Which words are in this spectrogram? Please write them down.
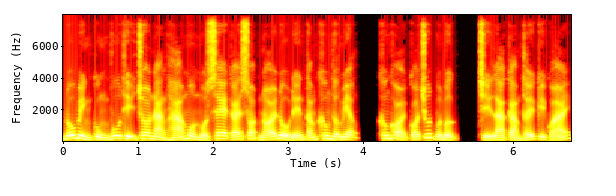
Đỗ Bình cùng Vu thị cho nàng há mồm một xe cái sọt nói đổ đến cắm không thượng miệng, không khỏi có chút buồn bực, chỉ là cảm thấy kỳ quái,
